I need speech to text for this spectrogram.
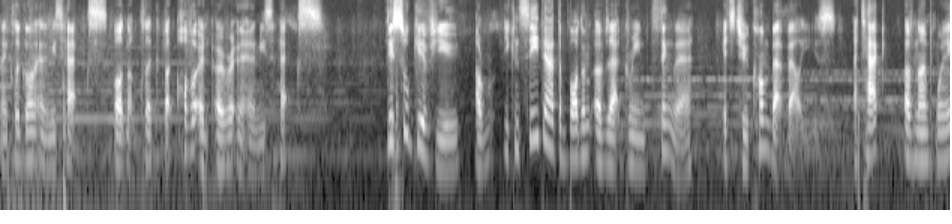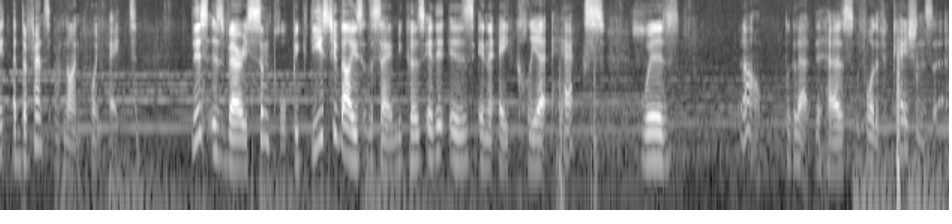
and click on an enemy's hex. Well, not click, but hover and over an enemy's hex. This will give you a, you can see down at the bottom of that green thing there, its two combat values. Attack of 9.8 and defense of 9.8. This is very simple. These two values are the same because it is in a clear hex with... Oh, look at that. It has fortifications there.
